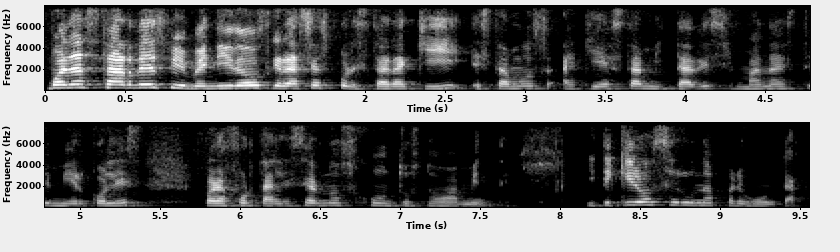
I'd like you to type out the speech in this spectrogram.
Buenas tardes, bienvenidos, gracias por estar aquí. Estamos aquí esta mitad de semana, este miércoles, para fortalecernos juntos nuevamente. Y te quiero hacer una pregunta.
